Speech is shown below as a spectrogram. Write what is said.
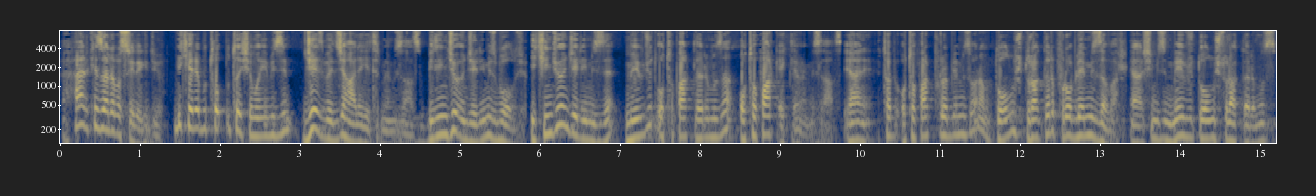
Herkes arabasıyla gidiyor. Bir kere bu toplu taşımayı bizim cezbedici hale getirmemiz lazım. Birinci önceliğimiz bu olacak. İkinci önceliğimiz de mevcut otoparklarımıza otopark eklememiz lazım. Yani tabii otopark problemimiz var ama dolmuş durakları problemimiz de var. Yani şimdi bizim mevcut dolmuş duraklarımız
